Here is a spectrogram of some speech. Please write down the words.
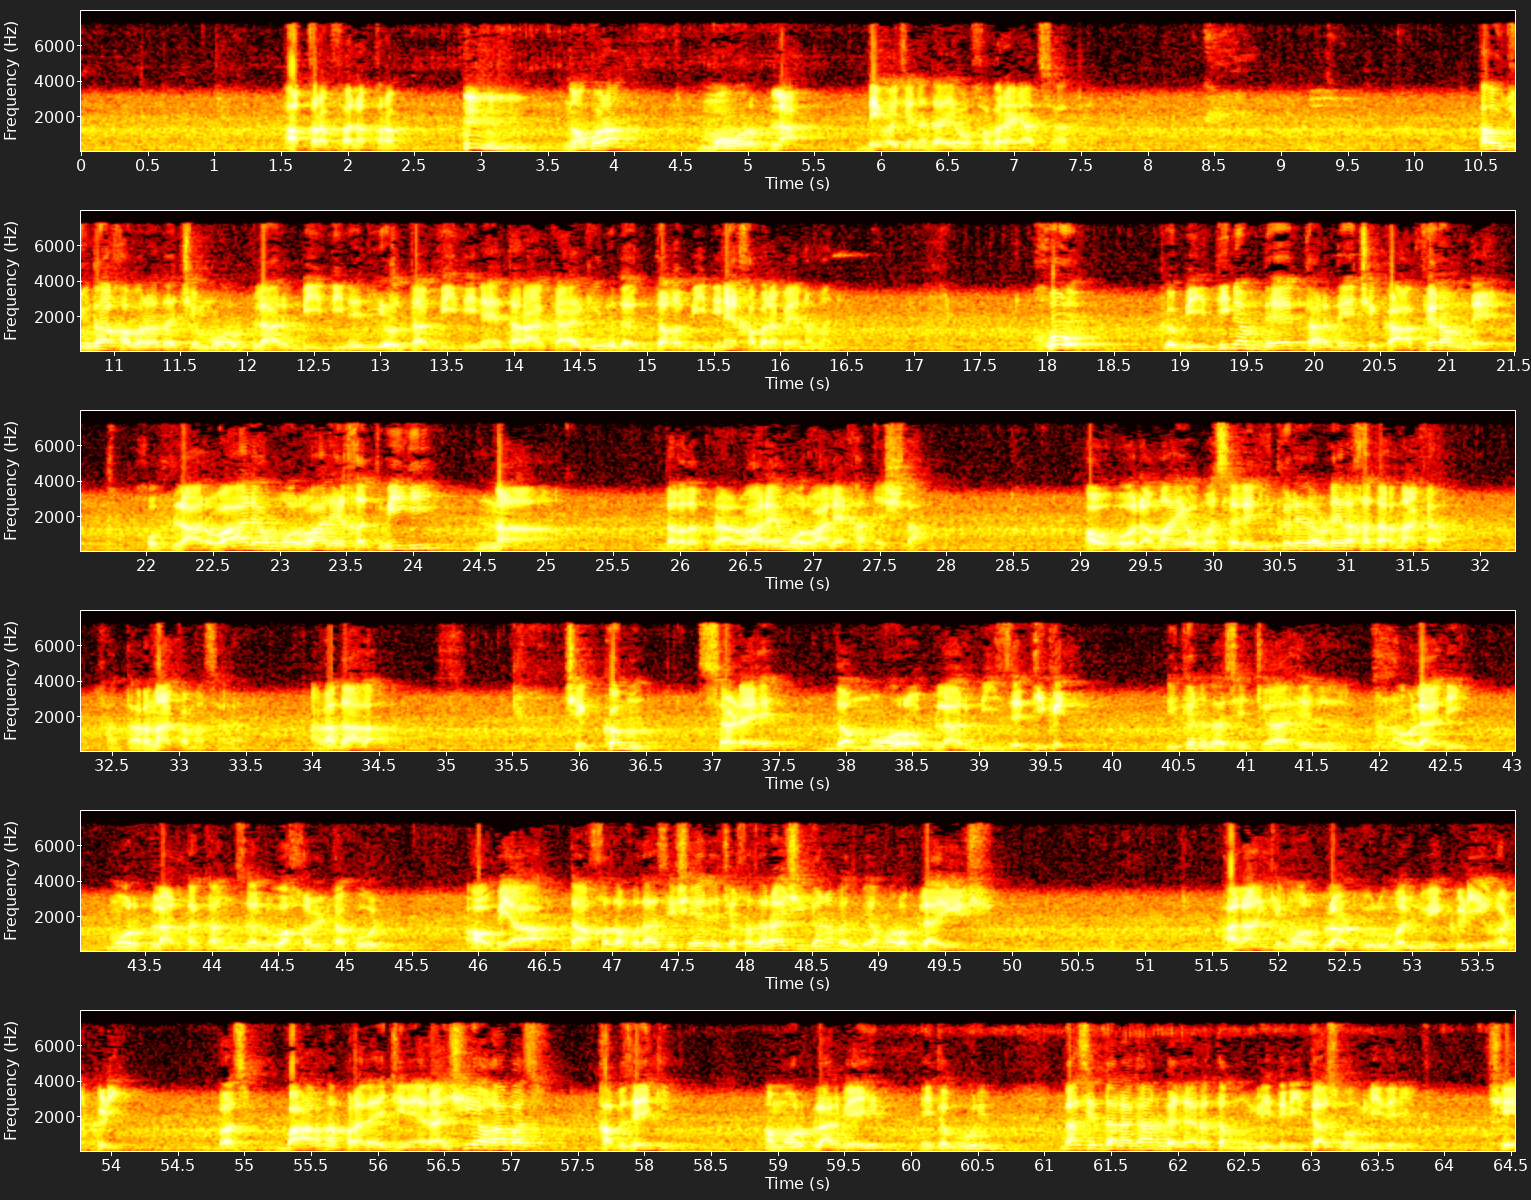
اقرب فلقرب نو ګورا مور پلا دیو جن دا یو خبره یاد ساتي او جدا خبره ده چې مور پلار بی دین دی او تا بی دینه تراکایږي نو دغه بی دینه خبره به نه مانی خو که بی دینم ده تر دې چې کافرم ده خو پلارواله او مورواله ختميږي نه دغه د پلارواله مورواله حق شته او علما یو مسله لیکلې دا ډیره خطرناکه خطرناکه مسله هغه دا ده چې کم سړی د مور او پلار بیزتی کوي یکنه دا سي جاهل اولادي مور پلار ته کنزل وخل ټکول او بیا دا خزه خدا سي شه چې خزه راشي کنه بس بیا مور او پلاریش حالانکه مور پلار ټول ملوي کړي غټ کړي بس بار نه پردې جینې راشي هغه بس قبضه کی امور پلار بیا یې ته ګوري دا سې دلګان به غیرت هم لیدلی تاسو هم لیدلی چې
